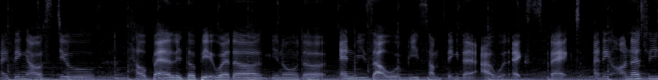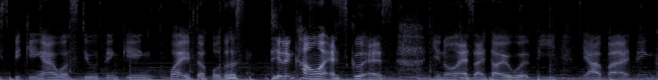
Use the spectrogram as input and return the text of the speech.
I think I was still held back a little bit whether you know the end result would be something that I would expect. I think honestly speaking, I was still thinking, what if the photos didn't come out as good as you know as I thought it would be? Yeah, but I think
